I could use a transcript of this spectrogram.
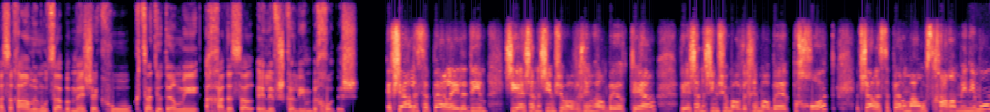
השכר הממוצע במשק הוא קצת יותר מ-11,000 שקלים בחודש. אפשר לספר לילדים שיש אנשים שמרוויחים הרבה יותר, ויש אנשים שמרוויחים הרבה פחות. אפשר לספר מהו שכר המינימום.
